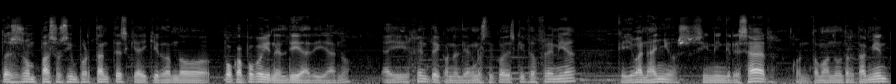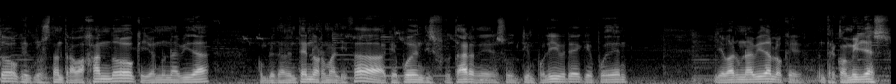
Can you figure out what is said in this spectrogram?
Todos esos son pasos importantes que hay que ir dando poco a poco y en el día a día. ¿no? Hay gente con el diagnóstico de esquizofrenia que llevan años sin ingresar, tomando un tratamiento, que incluso están trabajando, que llevan una vida completamente normalizada, que pueden disfrutar de su tiempo libre, que pueden llevar una vida lo que, entre comillas,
